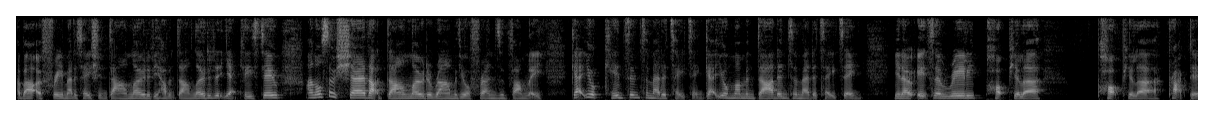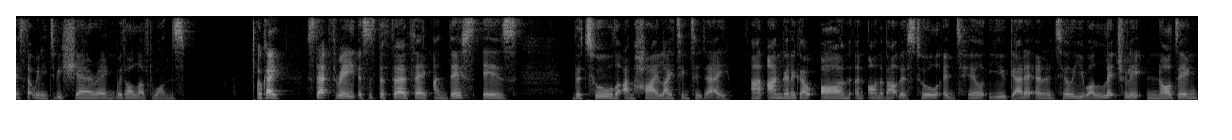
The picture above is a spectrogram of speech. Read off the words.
about a free meditation download. If you haven't downloaded it yet, please do. And also share that download around with your friends and family. Get your kids into meditating, get your mum and dad into meditating. You know, it's a really popular popular practice that we need to be sharing with our loved ones. Okay, step three this is the third thing, and this is the tool that I'm highlighting today. And I'm going to go on and on about this tool until you get it and until you are literally nodding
